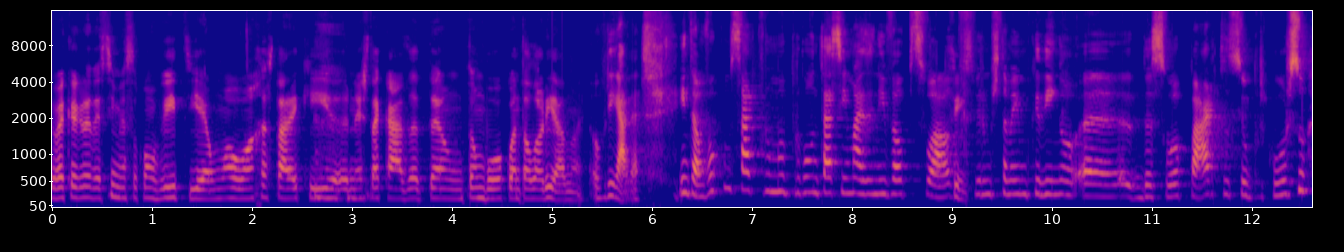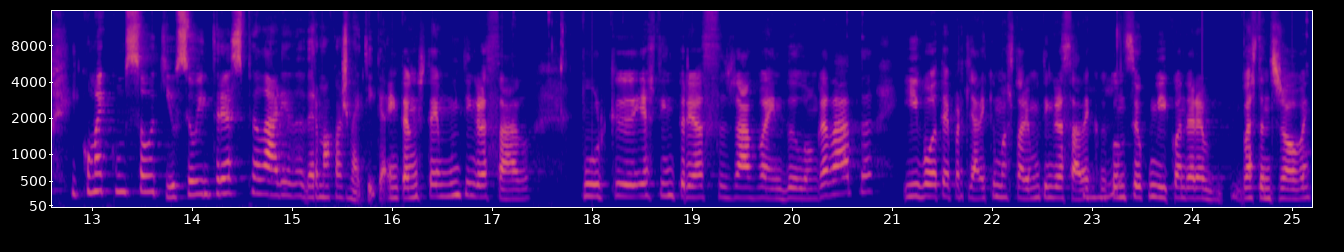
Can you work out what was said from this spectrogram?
Eu é que agradeço imenso o convite e é uma honra estar aqui uhum. nesta casa tão, tão boa quanto a L'Oréal, não é? Obrigada. Então, vou começar por uma pergunta assim mais a nível pessoal, Sim. percebermos também um bocadinho uh, da sua parte, do seu percurso e como é que começou aqui o seu interesse pela área da dermocosmética. Então, isto é muito engraçado porque este interesse já vem de longa data e vou até partilhar aqui uma história muito engraçada uhum. que aconteceu comigo quando era bastante jovem,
